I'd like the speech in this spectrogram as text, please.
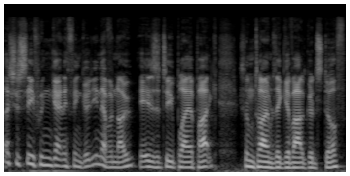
Let's just see if we can get anything good. You never know. It is a two player pack. Sometimes they give out good stuff.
